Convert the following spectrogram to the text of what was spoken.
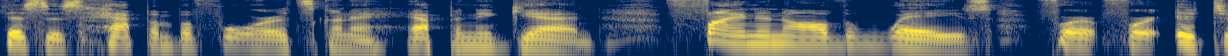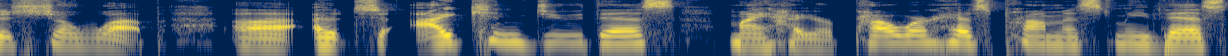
this has happened before. It's going to happen again. Finding all the ways for, for it to show up. Uh, I can do this. My higher power has promised me this.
